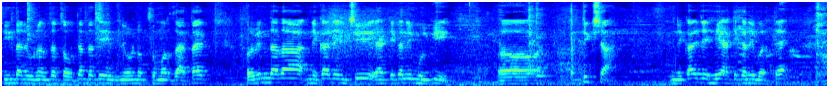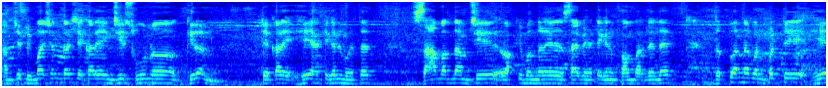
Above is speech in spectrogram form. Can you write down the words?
तीनदा निवडणूक चौथ्यांदा ते निवडणूक समोर जात आहेत. प्रवीणदादा निकाल यांची या ठिकाणी मुलगी प्रतीक्षा निकाळजे हे या ठिकाणी भरते आहे आमचे भीमाशंकर टेकाळे यांची सून किरण टेकाळे हे या ठिकाणी भरतात. सहामधनं आमचे रॉकी बंगाळे साहेब ह्या ठिकाणी फॉर्म भरलेले आहेत. दत्वांना बनपट्टे हे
